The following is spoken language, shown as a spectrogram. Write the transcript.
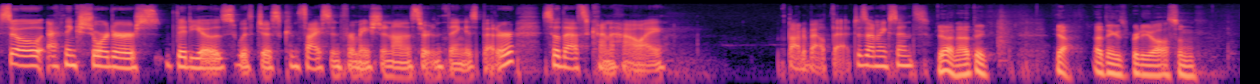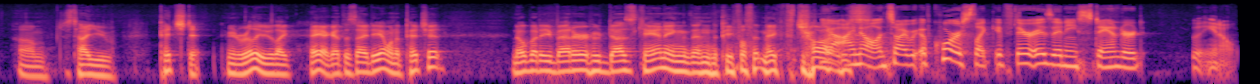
So I think shorter videos with just concise information on a certain thing is better. So that's kind of how I thought about that. Does that make sense? Yeah, and I think, yeah, I think it's pretty awesome. Um, just how you pitched it. I mean, really, you're like, hey, I got this idea. I want to pitch it. Nobody better who does canning than the people that make the jars. Yeah, I know. And so I, of course, like if there is any standard, you know,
